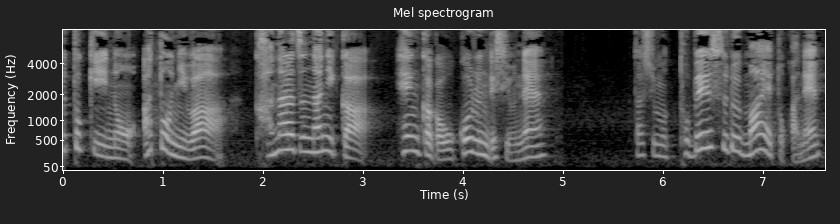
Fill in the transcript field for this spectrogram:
う時の後には必ず何か変化が起こるんですよね。私も渡米する前とかね、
